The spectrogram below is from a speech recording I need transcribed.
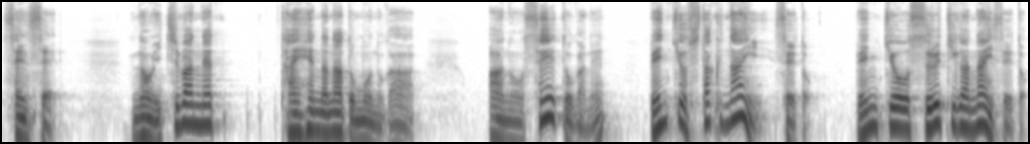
先生の一番ね大変だなと思うのがあの生徒がね勉強したくない生徒勉強する気がない生徒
